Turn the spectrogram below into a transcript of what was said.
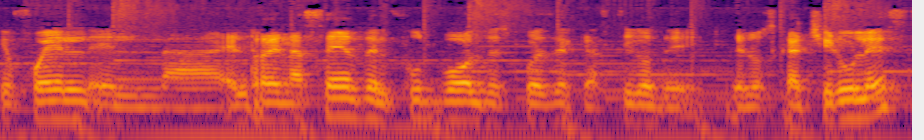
que fue el, el, renacer del fútbol después del castigo de, de los cachirules.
